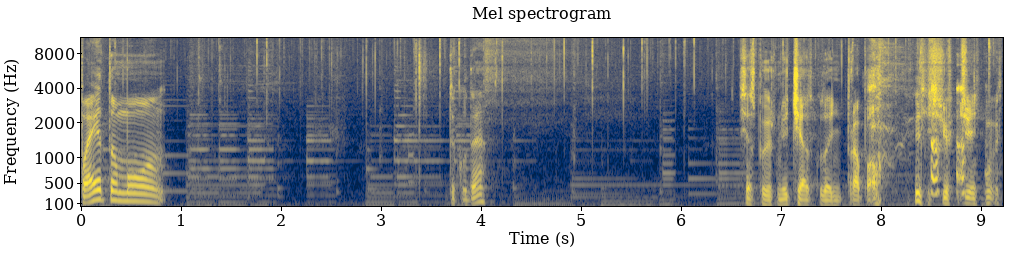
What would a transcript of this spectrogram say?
Поэтому... Ты куда? Сейчас поешь, мне чат куда-нибудь пропал. Еще что-нибудь.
